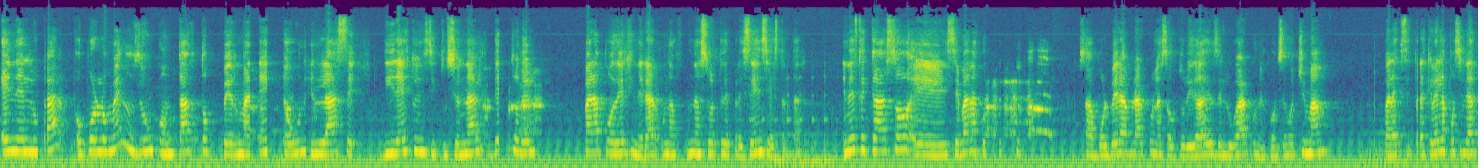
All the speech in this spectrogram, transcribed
en el lugar o por lo menos de un contacto permanente o un enlace directo institucional dentro del para poder generar una, una suerte de presencia estatal. En este caso eh, se van a volver a hablar con las autoridades del lugar, con el Consejo Chimán, para, para que vea la posibilidad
